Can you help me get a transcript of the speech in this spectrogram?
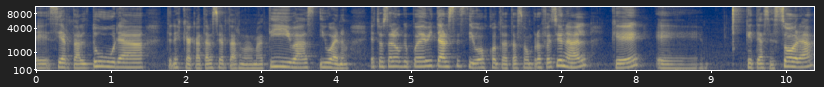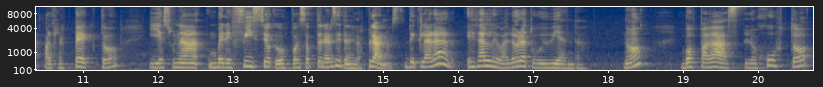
Eh, cierta altura, tenés que acatar ciertas normativas y bueno, esto es algo que puede evitarse si vos contratás a un profesional que, eh, que te asesora al respecto y es una, un beneficio que vos podés obtener si tenés los planos. Declarar es darle valor a tu vivienda, ¿no? Vos pagás lo justo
